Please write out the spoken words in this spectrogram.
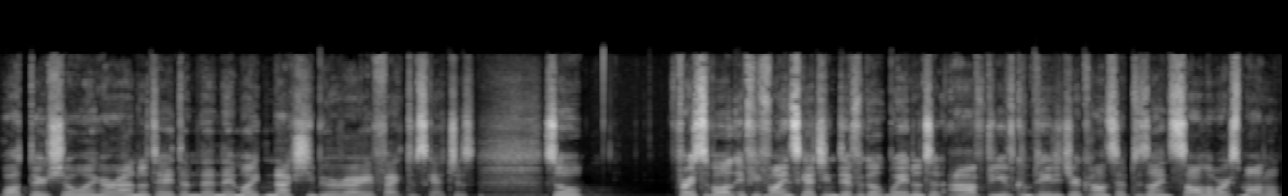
what they're showing or annotate them then they mightn't actually be very effective sketches. So First of all, if you find sketching difficult, wait until after you've completed your concept design SOLIDWORKS model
